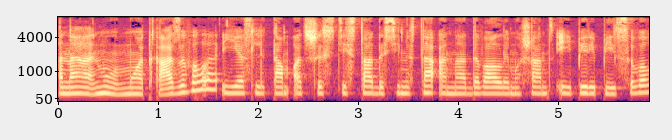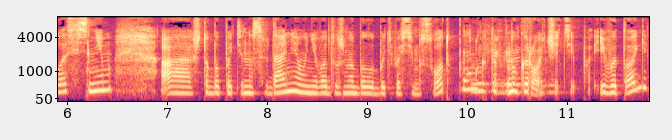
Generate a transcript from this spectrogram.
Она ну, ему отказывала, если там от 600 до 700 она давала ему шанс и переписывалась с ним, а, чтобы пойти на свидание, у него должно было быть 800 пунктов. Ну, короче, типа. И в итоге,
